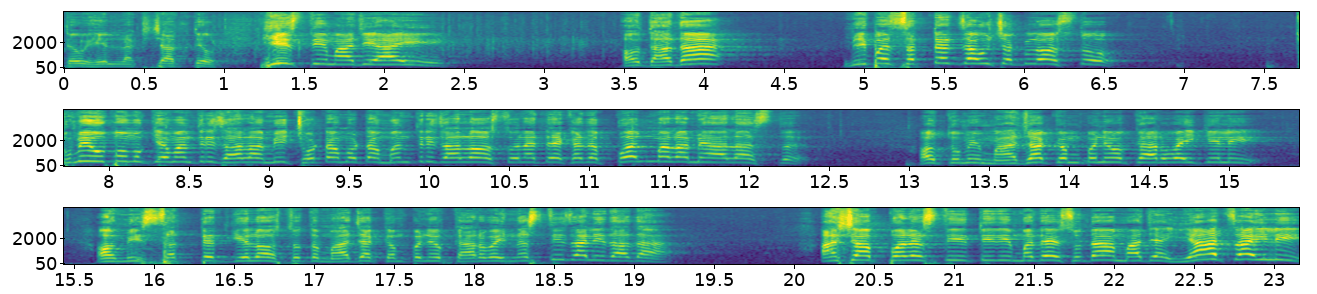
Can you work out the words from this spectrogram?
ठेव हे लक्षात ठेव. हीच ती माझी आई. अहो दादा मी पण सत्तेत जाऊ शकलो असतो. तुम्ही उपमुख्यमंत्री झाला मी छोटा मोठा मंत्री झालो असतो नाही तर एखादं पद मला मिळालं असतं. अहो तुम्ही माझ्या कंपनीवर कारवाई केली. अहो मी सत्तेत गेलो असतो तर माझ्या कंपनीवर कारवाई नसती झाली दादा. अशा परिस्थितीमध्ये सुद्धा माझ्या याच आईली.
